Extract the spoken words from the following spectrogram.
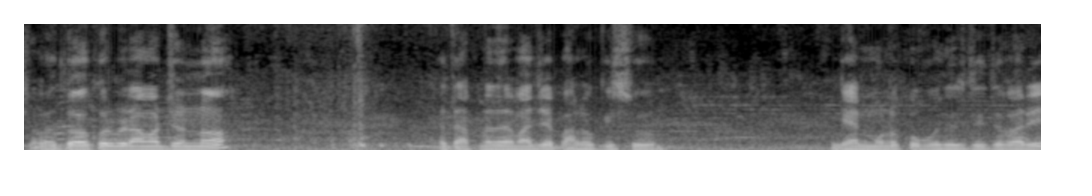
সবাই দোয়া করবেন আমার জন্য, যাতে আপনাদের মাঝে ভালো কিছু জ্ঞানমূলক উপদেশ দিতে পারি।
